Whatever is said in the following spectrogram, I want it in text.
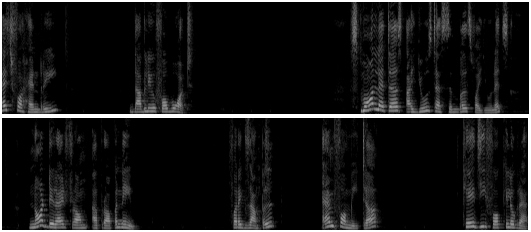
H for Henry, W for Watt. Small letters are used as symbols for units not derived from a proper name. For example, M for meter, kg for kilogram.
